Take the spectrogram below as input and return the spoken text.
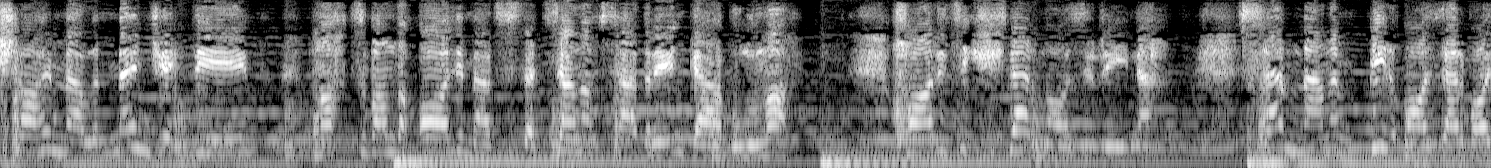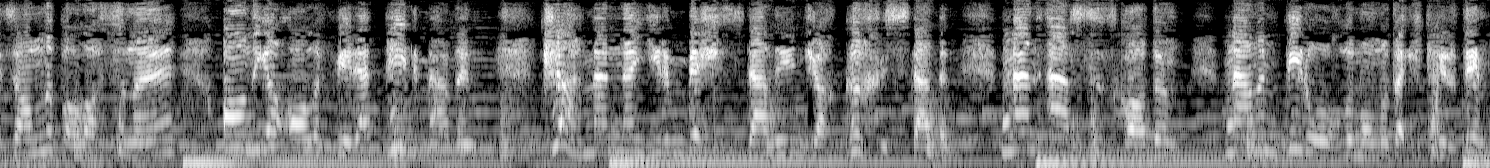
Şahin müəllim, mən getdim Naxçıvanda Ali Məclisdə cənab sədrin qəbuluna, Xarici İşlər Nazirliyinə. Sən mənim bir Azərbaycanlı balasını anıya alıb verə bilmədin. Gah məndən 25 istədin, gah 40 istədin. Mən ərsiz qadın, mənim bir oğlum onu da itirdim.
